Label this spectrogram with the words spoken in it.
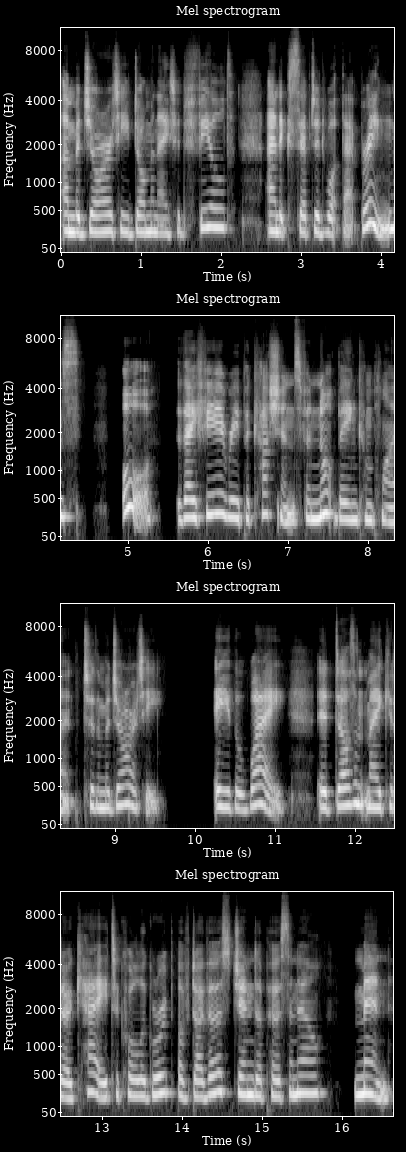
a majority dominated field and accepted what that brings, or they fear repercussions for not being compliant to the majority. Either way, it doesn't make it okay to call a group of diverse gender personnel men.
